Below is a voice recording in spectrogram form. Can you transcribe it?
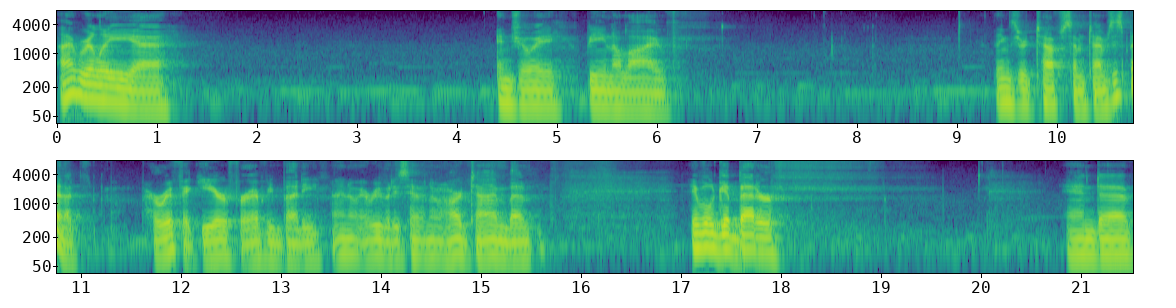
I really uh, enjoy being alive. Things are tough sometimes. It's been a horrific year for everybody. I know everybody's having a hard time, but it will get better. And, uh,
